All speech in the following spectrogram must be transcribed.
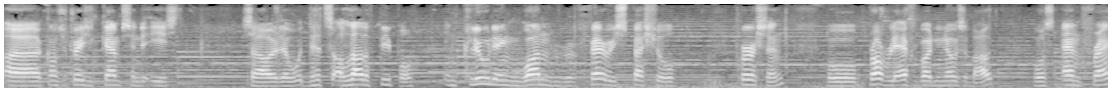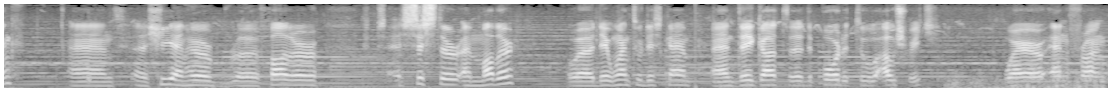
uh, concentration camps in the east. So that's a lot of people, including one very special person who probably everybody knows about, was Anne Frank. And uh, she and her uh, father, sister and mother they went to this camp and they got uh, deported to Auschwitz where Anne Frank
